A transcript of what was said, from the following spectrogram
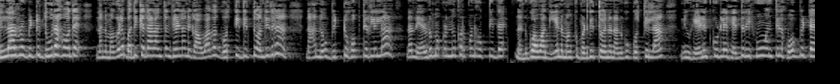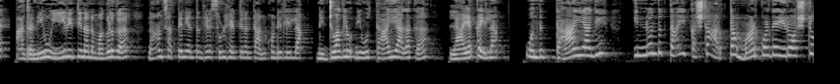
ಎಲ್ಲಾರನ್ನೂ ಬಿಟ್ಟು ದೂರ ಹೋದೆ. ನನ್ನ ಮಗಳು ಬದುಕಿದಾಳ ಅಂತ ಹೇಳಿ ನನಗೆ ಅವಾಗ ಗೊತ್ತಿದ್ದಿತ್ತು ಅಂದಿದ್ರೆ ನಾನು ಬಿಟ್ಟು ಹೋಗ್ತಿರ್ಲಿಲ್ಲ. ನನ್ನ ಎರಡು ಮಕ್ಕಳನ್ನು ಕರ್ಕೊಂಡು ಹೋಗ್ತಿದ್ದೆ. ನನಗೂ ಅವಾಗ ಏನು ಮಂಕ್ ಬಡ್ದಿತ್ತು ಏನೋ ನನಗೂ ಗೊತ್ತಿಲ್ಲ. ನೀವು ಹೇಳಿದ ಕೂಡಲೇ ಹೆದ್ರಿ ಹ್ಞೂ ಅಂತೇಳಿ ಹೋಗ್ಬಿಟ್ಟೆ. ಆದ್ರೆ ನೀವು ಈ ರೀತಿ ನನ್ನ ಮಗಳಗ ನಾನು ಸತ್ತೇನೆ ಅಂತ ಹೇಳಿ ಸುಳ್ಳು ಹೇಳ್ತೀರಂತ ಅನ್ಕೊಂಡಿರ್ಲಿಲ್ಲ. ನಿಜವಾಗ್ಲೂ ನೀವು ತಾಯಿ ಆಗಕ ಲಾಯಕ ಇಲ್ಲ. ಒಂದು ತಾಯಿಯಾಗಿ ಇನ್ನೊಂದು ತಾಯಿ ಕಷ್ಟ ಅರ್ಥ ಮಾಡ್ಕೊಳ್ದೇ ಇರೋ ಅಷ್ಟು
